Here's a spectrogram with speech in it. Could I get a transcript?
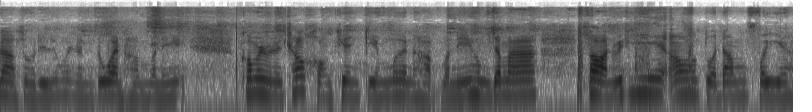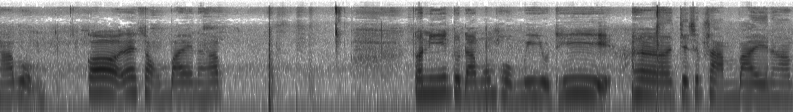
กราบสวัสดีทุกคนกันด้วยนะครับวันนี้ก็มาอยู่ในช่องของเคียนเกมเมอร์นะครับ วันนี้ผมจะมาสอนวิธีเอาตัวดำฟรีนะครับผม ก็ได้สองใบนะครับ ตอนนี้ตัวดำของผมมีอยู่ที่เอ่อเจ็ดสิบสามใบนะครับ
